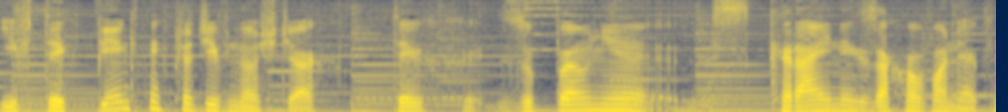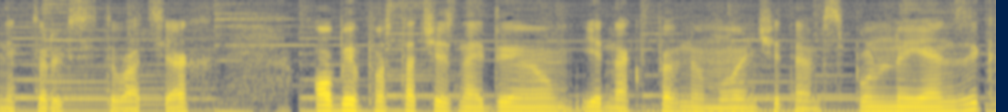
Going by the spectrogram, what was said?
I w tych pięknych przeciwnościach, tych zupełnie skrajnych zachowaniach w niektórych sytuacjach, obie postacie znajdują jednak w pewnym momencie ten wspólny język,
